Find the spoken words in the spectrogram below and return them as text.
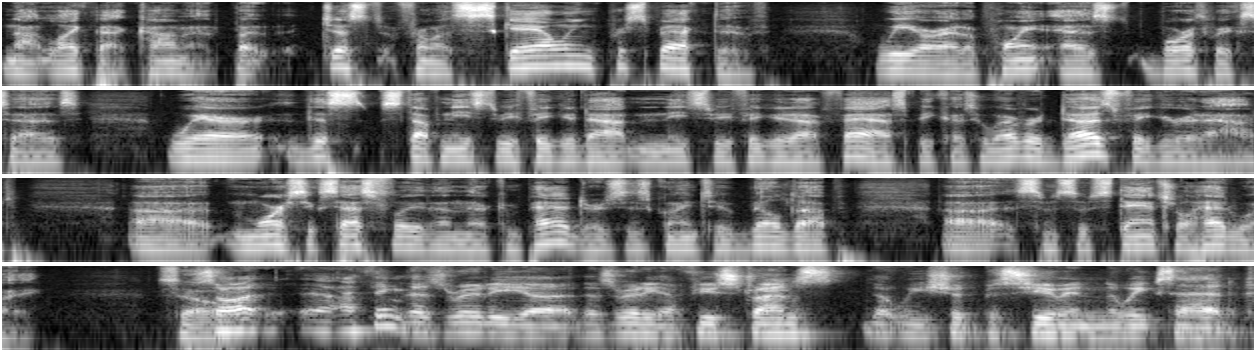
not like that comment. But just from a scaling perspective, we are at a point, as Borthwick says, where this stuff needs to be figured out and needs to be figured out fast because whoever does figure it out uh, more successfully than their competitors is going to build up uh, some substantial headway. So, So I, I think there's really uh, there's really a few strands that we should pursue in the weeks ahead.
